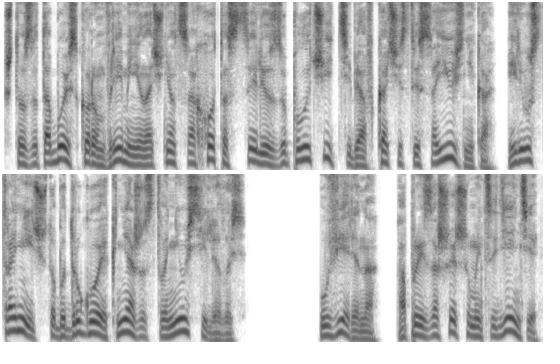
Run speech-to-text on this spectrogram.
что за тобой в скором времени начнется охота с целью заполучить тебя в качестве союзника или устранить, чтобы другое княжество не усилилось. Уверена, о произошедшем инциденте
